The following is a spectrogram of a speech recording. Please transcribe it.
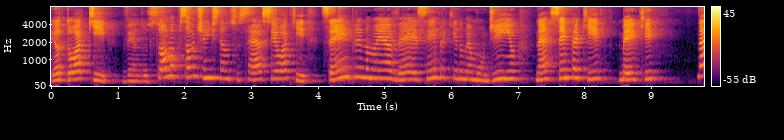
eu tô aqui vendo só uma opção de gente tendo sucesso e eu aqui, sempre na minha vez, sempre aqui no meu mundinho, né? Sempre aqui, meio que, né?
